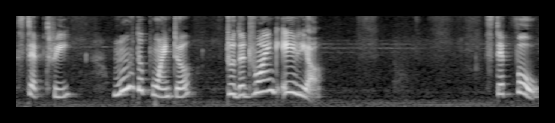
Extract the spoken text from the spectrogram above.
Step 3. Move the pointer to the drawing area. Step 4.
